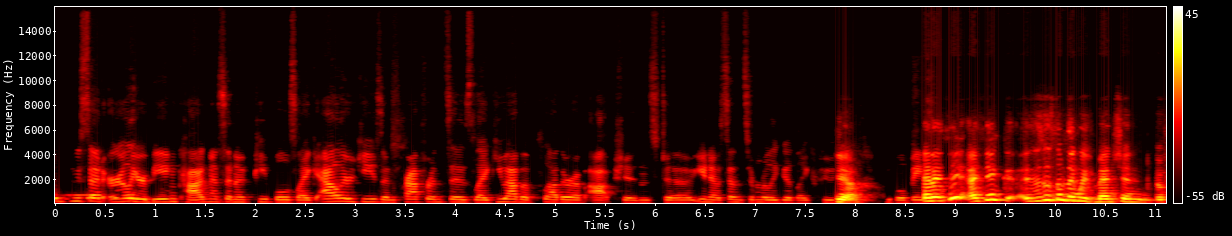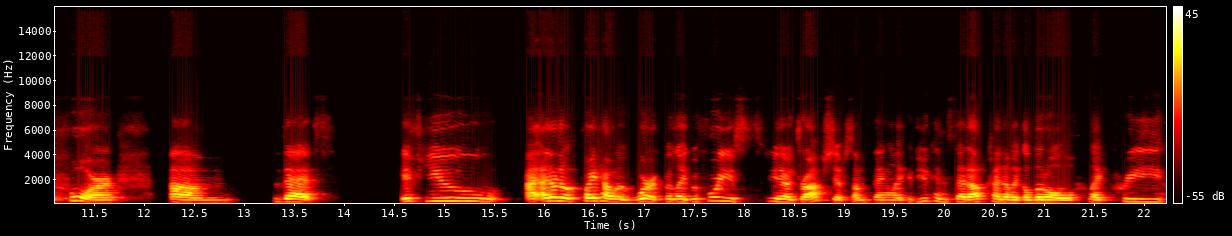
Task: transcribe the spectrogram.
like you said earlier, being cognizant of people's like allergies and preferences, like you have a plethora of options to, you know, send some really good like food Yeah. to people based And I think I think this is something we've mentioned before um, that if you I, I don't know quite how it would work, but like before you you know drop ship something, like if you can set up kind of like a little like pre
